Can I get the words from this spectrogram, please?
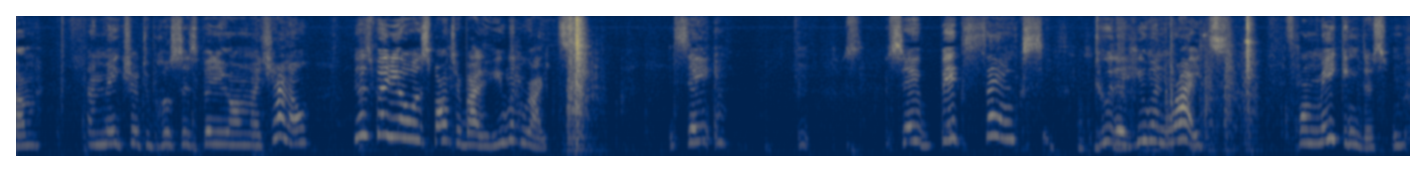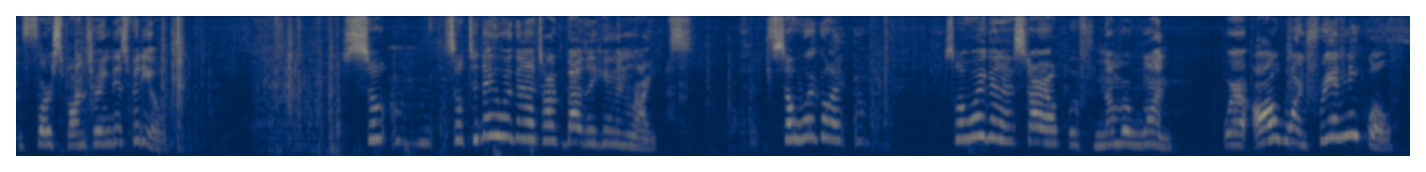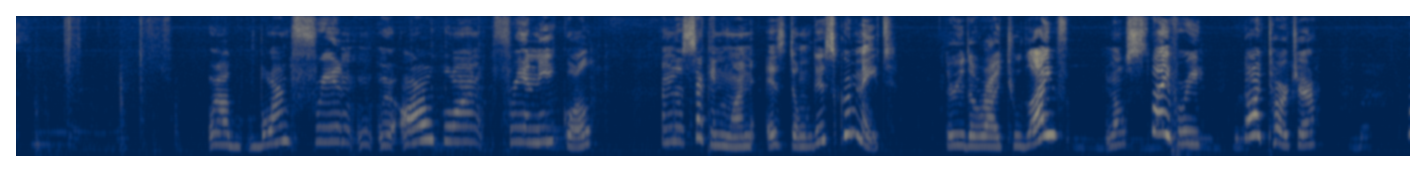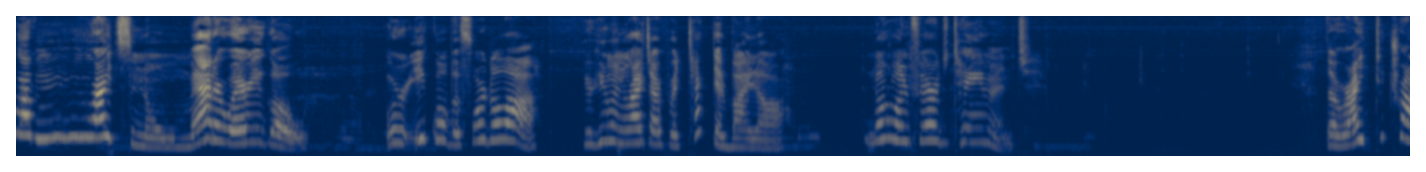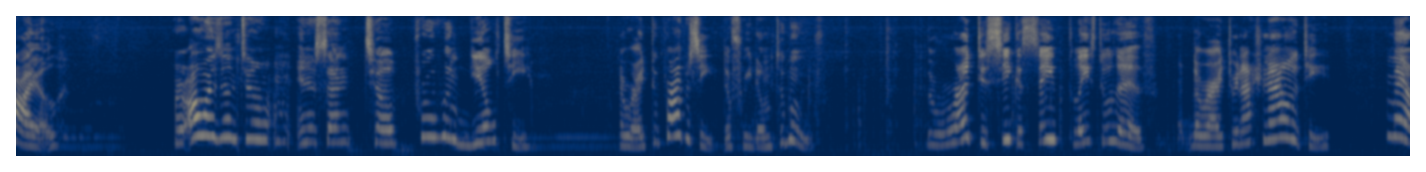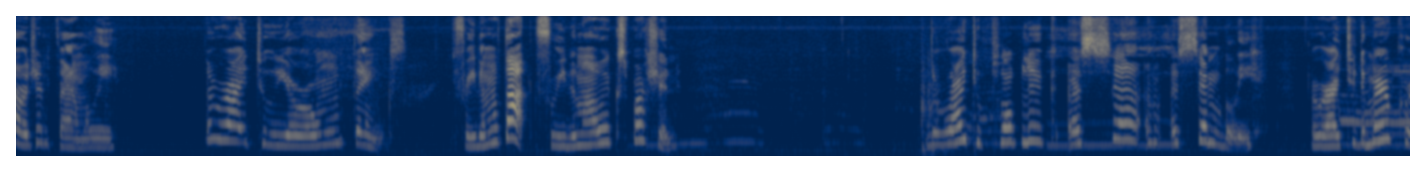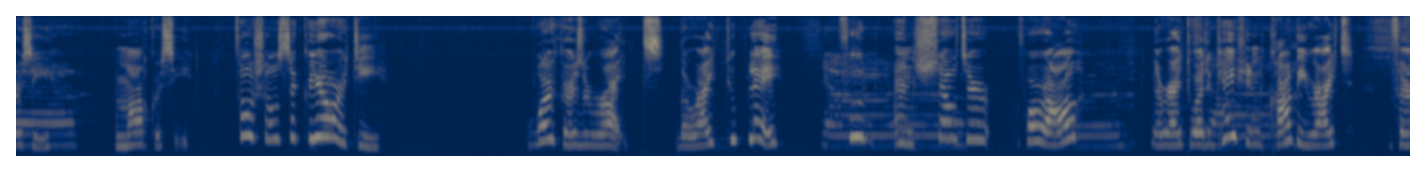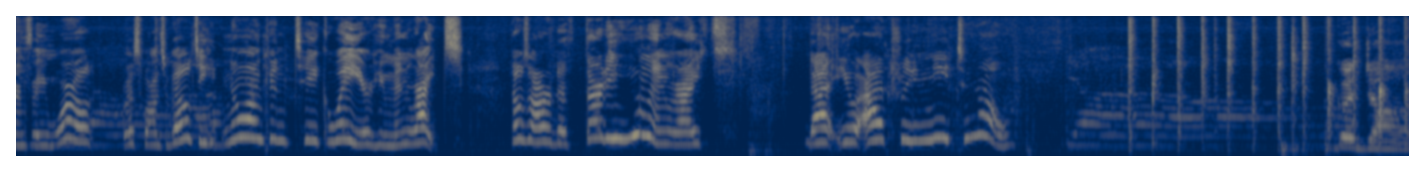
welcome and make sure to post this video on my channel. This video is sponsored by Human Rights. Say, say big thanks to the Human Rights for making this, for sponsoring this video. So, so today we're going to talk about the human rights. So we're going, so we're going to start off with number one. We're all born free and equal. We're born free and we're all born free and equal. And the second one is don't discriminate. There's the right to life, no slavery, no torture, rights no matter where you go. We're equal before the law. Your human rights are protected by law. No unfair detainment. The right to trial. We're always mm, innocent until proven guilty. The right to privacy, the freedom to move. The right to seek a safe place to live. The right to nationality, marriage and family. The right to your own things. Freedom of thought, freedom of expression the right to public assembly, the right to democracy, democracy, social security, workers' rights, the right to play, food and shelter for all, the right to education, copyright, a fair and free world, responsibility. No one can take away your human rights. Those are the 30 human rights that you actually need to know. Good job.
